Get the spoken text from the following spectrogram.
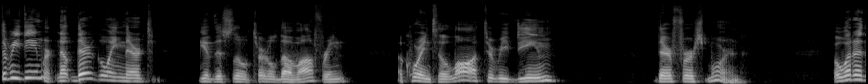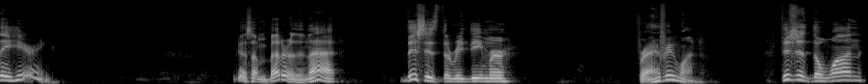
The Redeemer. Now, they're going there to give this little turtle dove offering, according to the law, to redeem their firstborn. But what are they hearing? We got something better than that. This is the Redeemer for everyone. This is the one,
